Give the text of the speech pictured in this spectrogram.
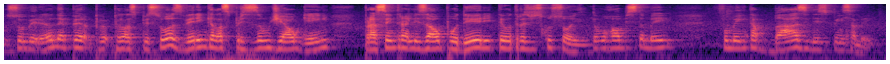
o soberano é pelas pessoas verem que elas precisam de alguém para centralizar o poder e ter outras discussões. Então o Hobbes também fomenta a base desse pensamento.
